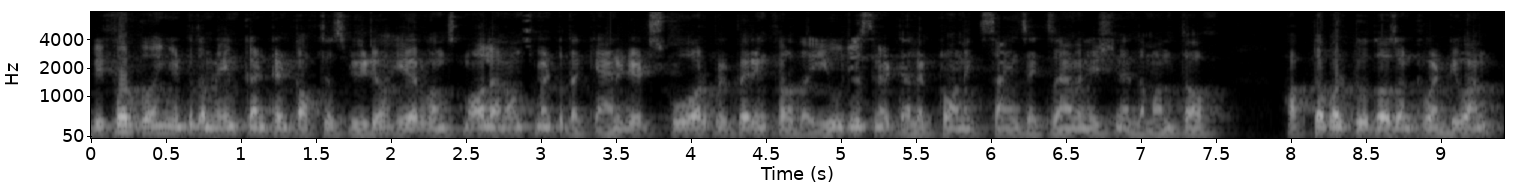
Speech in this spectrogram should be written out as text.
before going into the main content of this video, here one small announcement to the candidates who are preparing for the UGC NET Electronic Science examination in the month of October 2021.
